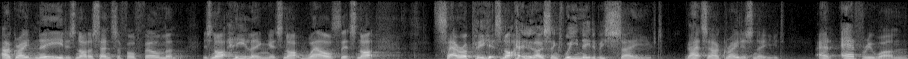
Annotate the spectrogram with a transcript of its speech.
Our great need is not a sense of fulfillment. It's not healing. It's not wealth. It's not therapy. It's not any of those things. We need to be saved. That's our greatest need. And everyone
